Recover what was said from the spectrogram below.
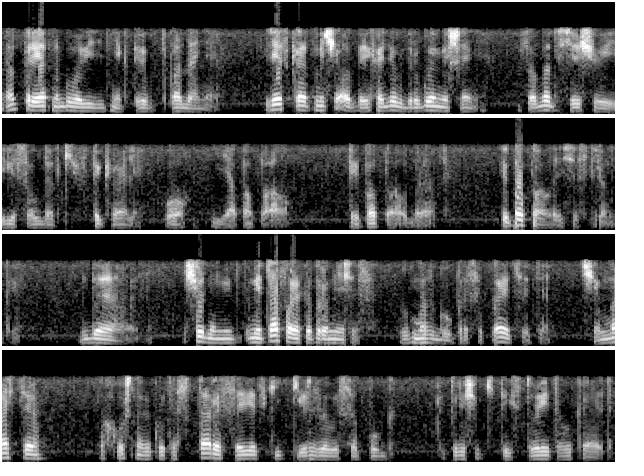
Вот приятно было видеть некоторые попадания. Резко отмечал переходил к другой мишени. Солдаты все еще или солдатки втыкали. О, я попал. Ты попал, брат. Ты попал, и сестренка. Да. Еще одна метафора, которая у меня сейчас в мозгу просыпается, это чем мастер похож на какой-то старый советский кирзовый сапог, который еще какие-то истории толкает.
